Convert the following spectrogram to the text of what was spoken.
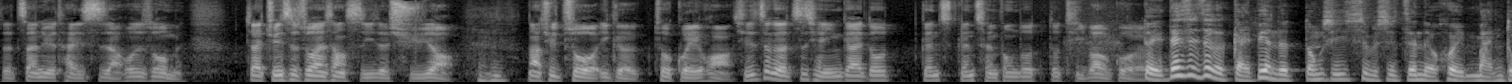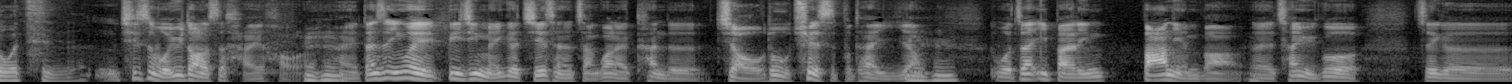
的战略态势啊，或者说我们在军事作战上实际的需要，那去做一个做规划。其实这个之前应该都跟跟陈峰都都提报过了。对，但是这个改变的东西是不是真的会蛮多次？其实我遇到的是还好了，哎，但是因为毕竟每一个阶层的长官来看的角度确实不太一样。嗯我在一百零八年吧，呃，参与过这个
